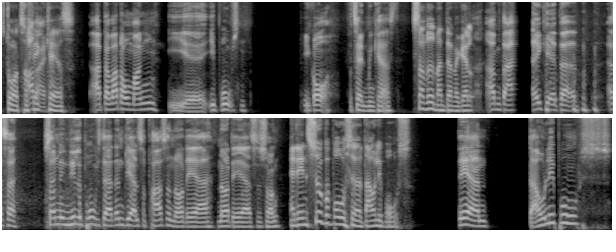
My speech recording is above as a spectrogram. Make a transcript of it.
stor trafikkaos. Ah, der var dog mange i, øh, i brusen i går, fortalte min kæreste. Så ved man, den er gal. Jamen, der er ikke... Der, altså, sådan en lille brus der, den bliver altså presset, når det er, når det er sæson. Er det en superbrus eller daglig brus? Det er en daglig brus.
